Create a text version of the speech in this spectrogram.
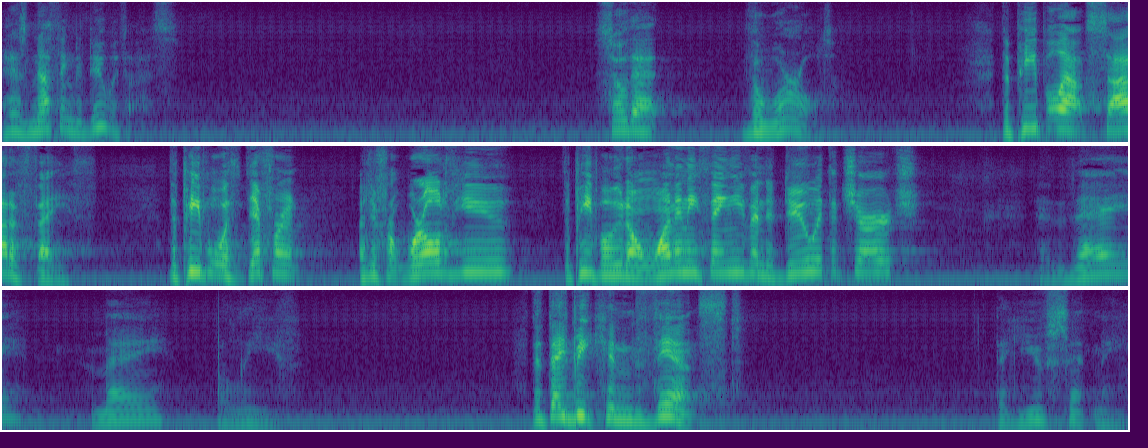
It has nothing to do with us. So that the world, the people outside of faith, the people with different, a different worldview, the people who don't want anything even to do with the church, that they may believe. That they'd be convinced that you've sent me.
